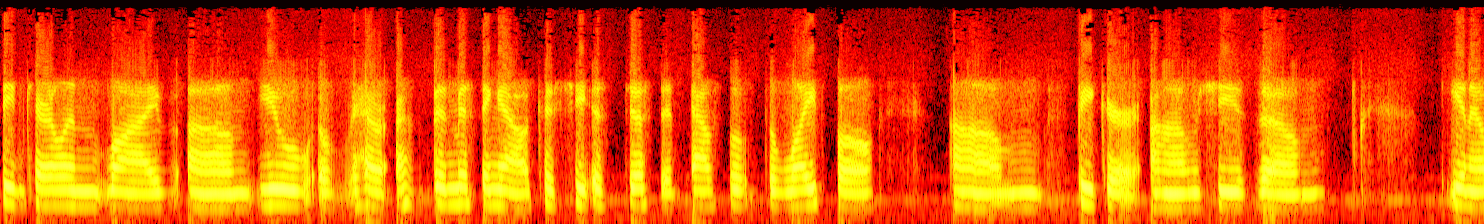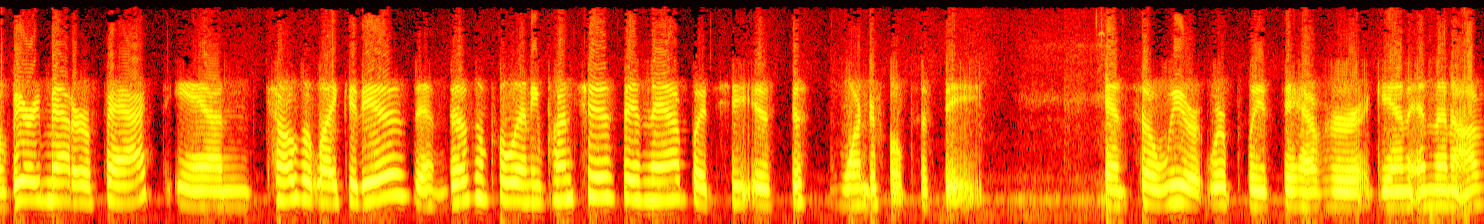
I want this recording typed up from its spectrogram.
seen Carolyn live, um, you have been missing out because she is just an absolute delightful um, speaker. Um, she's, um, you know, very matter of fact and tells it like it is and doesn't pull any punches in that, but she is just wonderful to see. And so we're we're pleased to have her again. And then uh,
